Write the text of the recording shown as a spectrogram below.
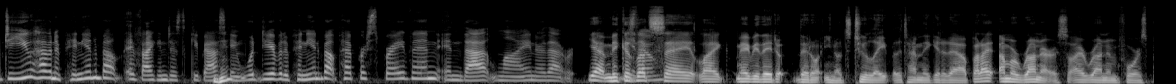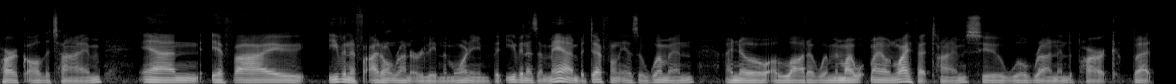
Do you have an opinion about? If I can just keep Mm-hmm. asking, what do you have an opinion about pepper spray then in that line or that? Yeah, because let's know? say like maybe they don't they don't you know it's too late by the time they get it out. But I, I'm a runner, so I run in Forest Park all the time, and if I even if I don't run early in the morning, but even as a man, but definitely as a woman, I know a lot of women, my my own wife at times, who will run in the park, but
